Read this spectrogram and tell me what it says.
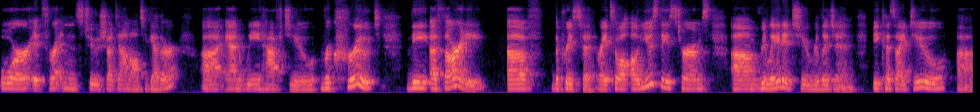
or it threatens to shut down altogether. Uh, and we have to recruit the authority of the priesthood, right? So I'll, I'll use these terms um, related to religion because I do, uh,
